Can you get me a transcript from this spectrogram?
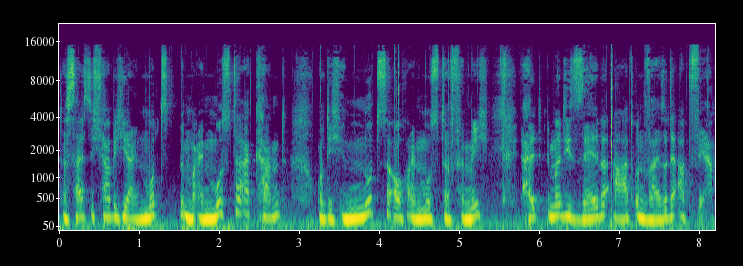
Das heißt, ich habe hier ein, Mutz, ein Muster erkannt und ich nutze auch ein Muster für mich, halt immer dieselbe Art und Weise der Abwehr.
